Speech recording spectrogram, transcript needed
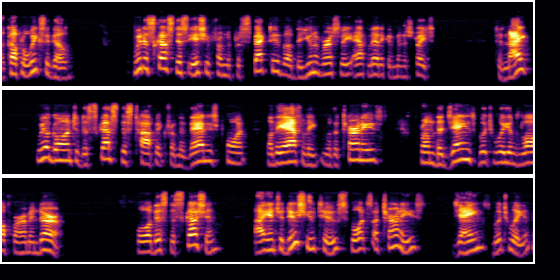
A couple of weeks ago, we discussed this issue from the perspective of the University Athletic Administration. Tonight, we're going to discuss this topic from the vantage point of the athlete with attorneys from the James Butch Williams Law Firm in Durham. For this discussion, I introduce you to sports attorneys James Butch Williams,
